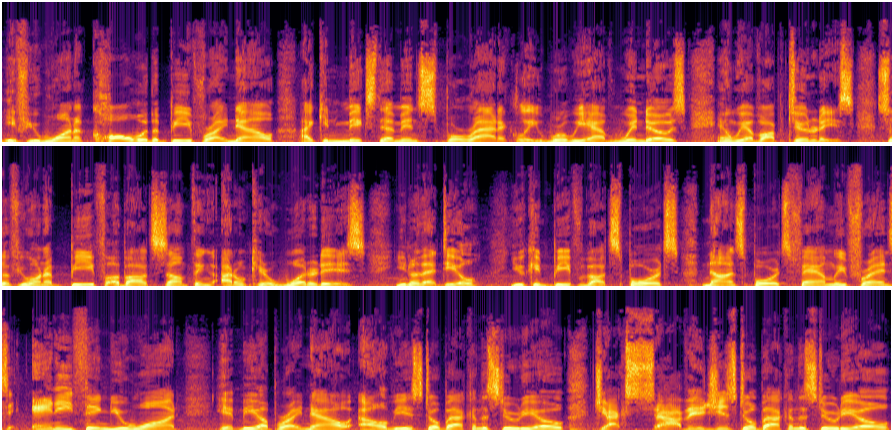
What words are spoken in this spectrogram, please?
if you want to call with a beef right now, I can mix them in sporadically where we have windows and we have opportunities. So if you want to beef about something, I don't care what it is. You know that deal. You can beef about sports, non sports, family, friends, anything you want. Hit me up right now. Alvy is still back in the studio. Jack Savage is still back in the studio.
